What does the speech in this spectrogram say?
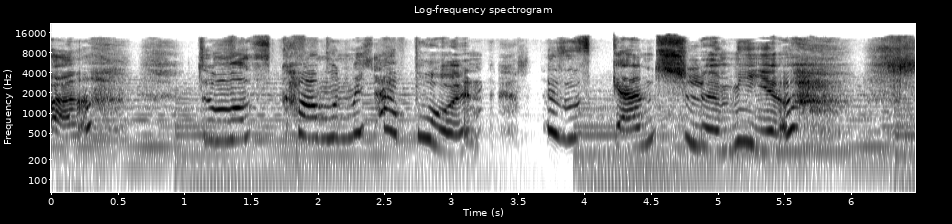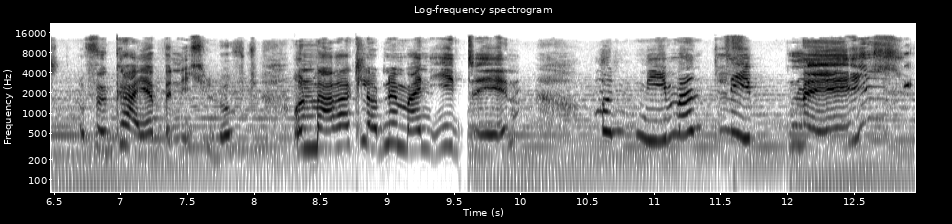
Papa, du musst kommen und mich abholen. Es ist ganz schlimm hier. Für Kaya bin ich Luft und Mara klaut mir meine Ideen. Und niemand liebt mich.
